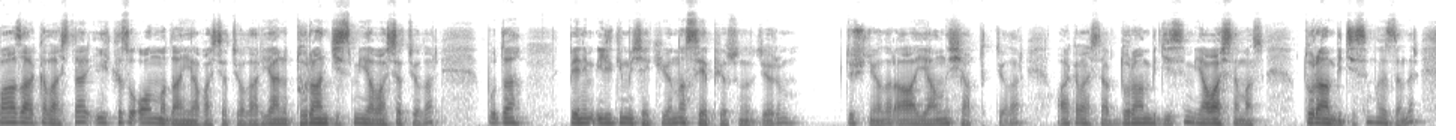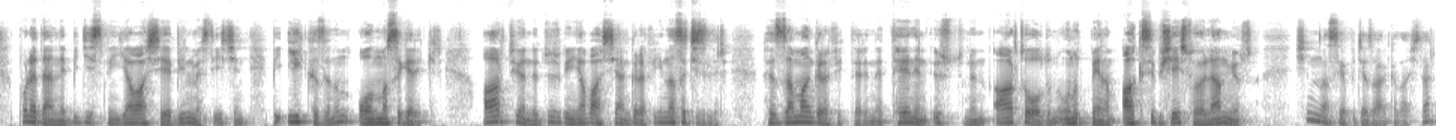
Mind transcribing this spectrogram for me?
Bazı arkadaşlar ilk hızı olmadan yavaşlatıyorlar. Yani duran cismi yavaşlatıyorlar. Bu da benim ilgimi çekiyor. Nasıl yapıyorsunuz diyorum. Düşünüyorlar. Aa yanlış yaptık diyorlar. Arkadaşlar duran bir cisim yavaşlamaz. Duran bir cisim hızlanır. Bu nedenle bir cismin yavaşlayabilmesi için bir ilk hızının olması gerekir. Artı yönde düzgün yavaşlayan grafiği nasıl çizilir? Hız zaman grafiklerinde t'nin üstünün artı olduğunu unutmayalım. Aksi bir şey söylenmiyorsa. Şimdi nasıl yapacağız arkadaşlar?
